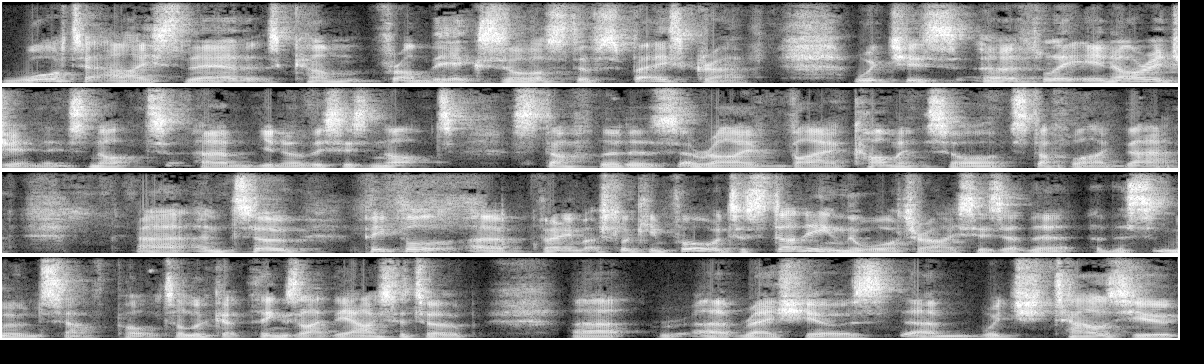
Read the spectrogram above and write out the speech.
water ice there that's come from the exhaust of spacecraft, which is earthly in origin. It's not, um, you know, this is not stuff that has arrived via comets or stuff like that. Uh, and so people are very much looking forward to studying the water ices at the, at the moon's south pole to look at things like the isotope uh, uh, ratios, um, which tells you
